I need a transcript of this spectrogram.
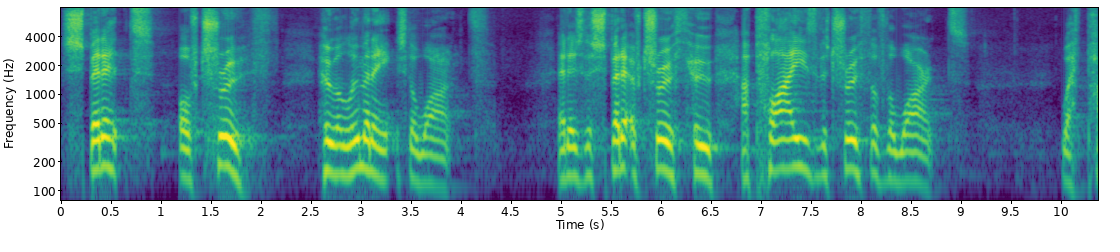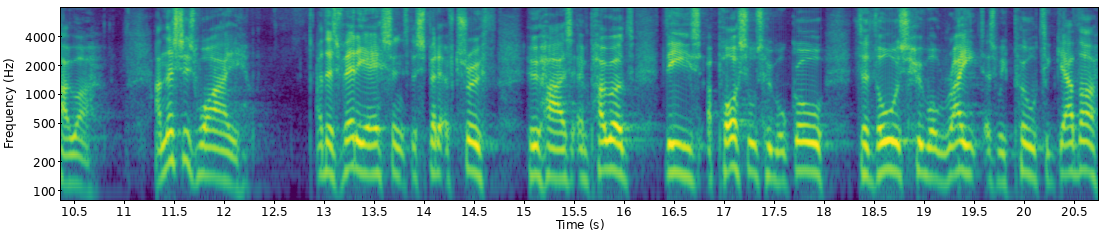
Spirit of truth who illuminates the Word. It is the Spirit of truth who applies the truth of the Word with power. And this is why at this very essence, the Spirit of truth, who has empowered these apostles who will go to those who will write as we pull together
